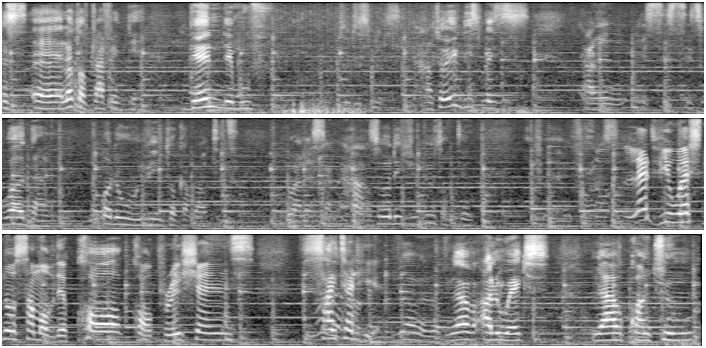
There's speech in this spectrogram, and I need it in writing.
there's uh, a lot of traffic there, then they move to this place. And so if this place, I mean, it's, it's, it's well done, nobody will even talk about it. You understand? So they should do something let viewers know some of the core corporations cited here. You have. You have Aluex, you have Quantum,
